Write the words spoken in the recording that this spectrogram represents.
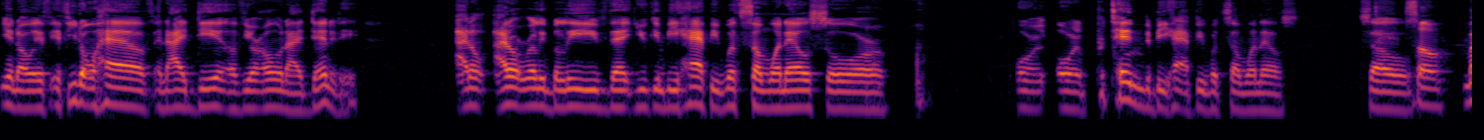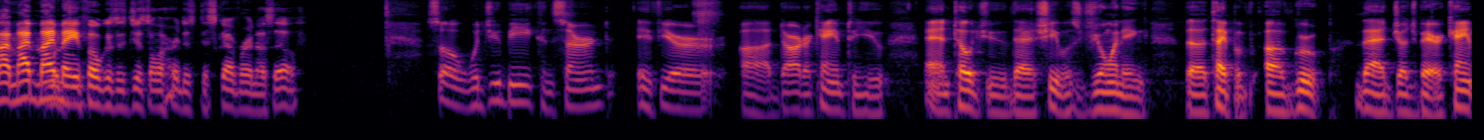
you know if, if you don't have an idea of your own identity i don't i don't really believe that you can be happy with someone else or or or pretend to be happy with someone else. So so my my my main you, focus is just on her just discovering herself. So would you be concerned if your uh, daughter came to you and told you that she was joining the type of, of group that Judge Barrett came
